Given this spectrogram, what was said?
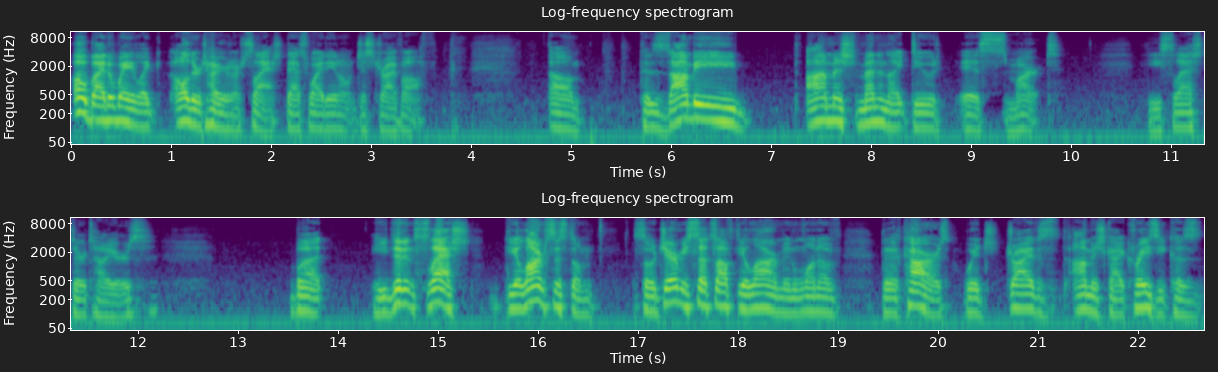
Oh, by the way, like all their tires are slashed. That's why they don't just drive off. Um, because zombie Amish Mennonite dude is smart. He slashed their tires, but he didn't slash the alarm system. So Jeremy sets off the alarm in one of the cars, which drives Amish guy crazy because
